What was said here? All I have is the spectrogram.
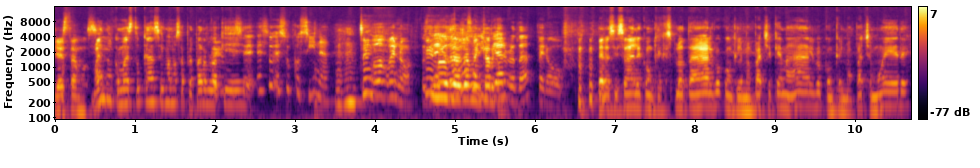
Ya estamos. Bueno, como es tu casa y vamos a prepararlo Pero, aquí. eso es su cocina. Sí. Oh, bueno, pues Sí, le no, ya- ayudamos ya me a limpiar, encargo. ¿verdad? Pero Pero si sale con que explota algo, con que el mapache quema algo, con que el mapache muere.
